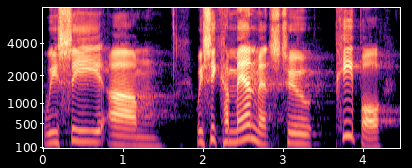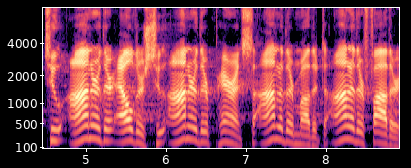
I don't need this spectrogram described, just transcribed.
we see, um, we see commandments to people to honor their elders, to honor their parents, to honor their mother, to honor their father,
